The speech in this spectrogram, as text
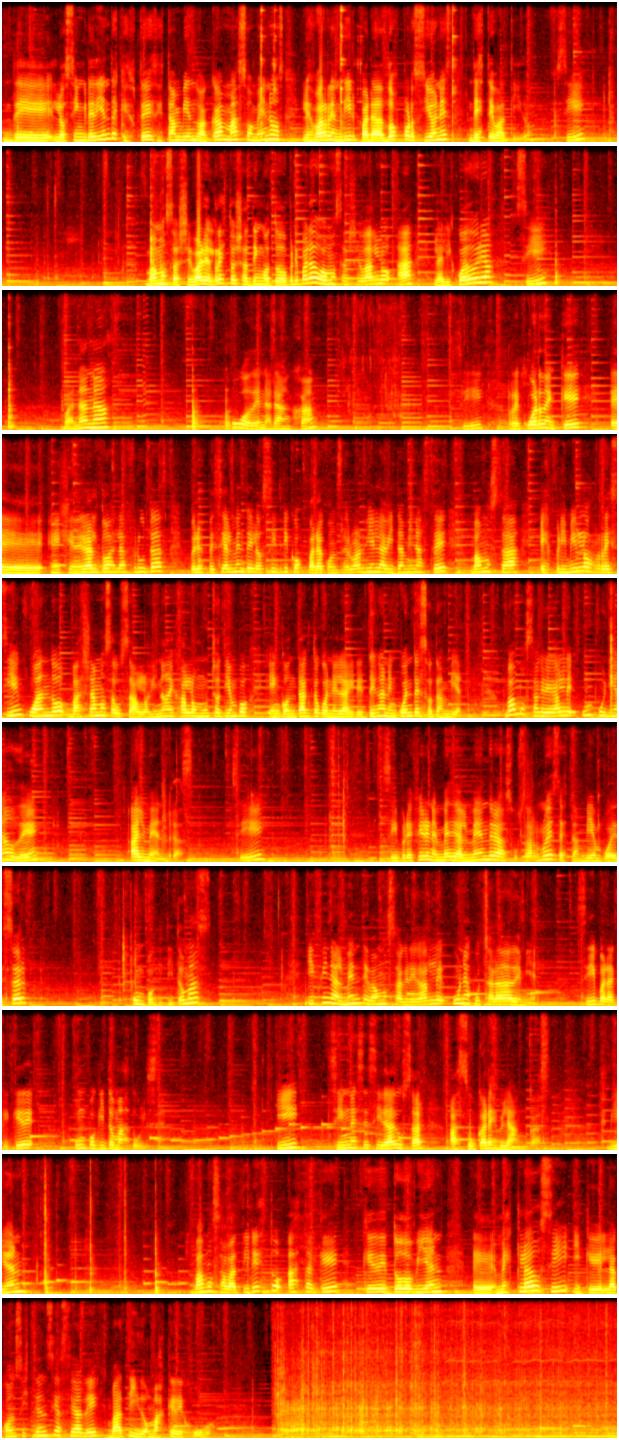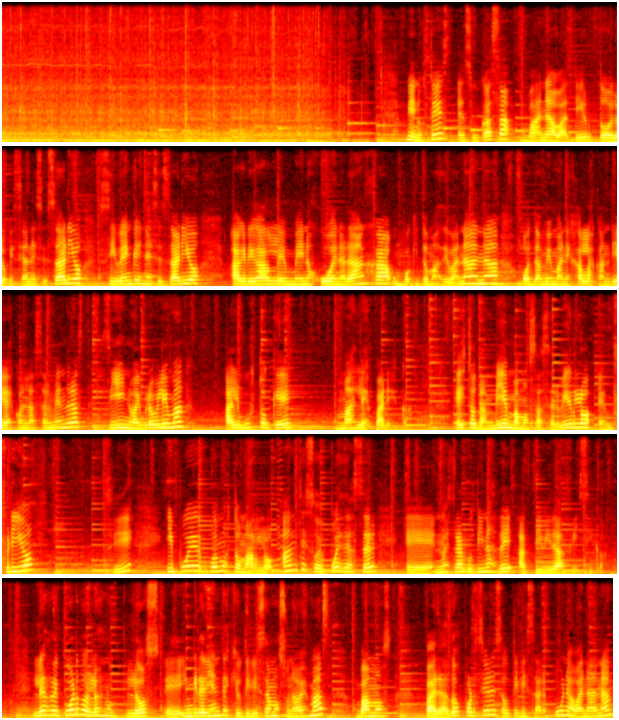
de los ingredientes que ustedes están viendo acá, más o menos les va a rendir para dos porciones de este batido. ¿sí? Vamos a llevar el resto, ya tengo todo preparado, vamos a llevarlo a la licuadora. ¿sí? Banana, jugo de naranja. ¿sí? Recuerden que eh, en general todas las frutas pero especialmente los cítricos para conservar bien la vitamina C vamos a exprimirlos recién cuando vayamos a usarlos y no dejarlo mucho tiempo en contacto con el aire. Tengan en cuenta eso también. Vamos a agregarle un puñado de almendras. ¿sí? Si prefieren en vez de almendras usar nueces también puede ser. Un poquitito más. Y finalmente vamos a agregarle una cucharada de miel, ¿sí? para que quede un poquito más dulce. Y sin necesidad de usar azúcares blancas. Bien. Vamos a batir esto hasta que quede todo bien eh, mezclado, sí, y que la consistencia sea de batido más que de jugo. Bien, ustedes en su casa van a batir todo lo que sea necesario. Si ven que es necesario agregarle menos jugo de naranja, un poquito más de banana o también manejar las cantidades con las almendras, sí, no hay problema, al gusto que más les parezca. Esto también vamos a servirlo en frío, ¿sí? Y podemos tomarlo antes o después de hacer eh, nuestras rutinas de actividad física. Les recuerdo los, eh, ingredientes que utilizamos una vez más. Vamos para dos porciones a utilizar una banana,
